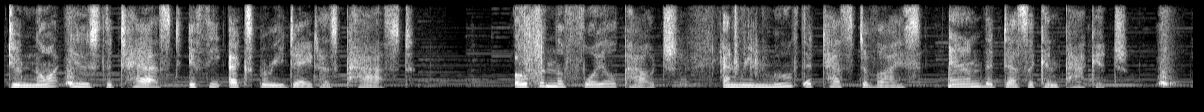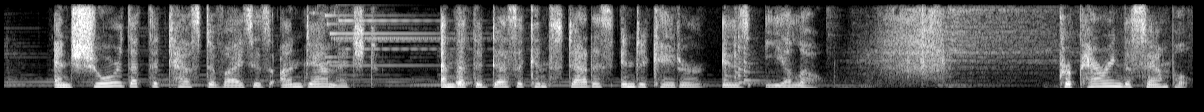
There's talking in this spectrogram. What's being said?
Do not use the test if the expiry date has passed. Open the foil pouch and remove the test device and the desiccant package. Ensure that the test device is undamaged and that the desiccant status indicator is yellow. Preparing the sample.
